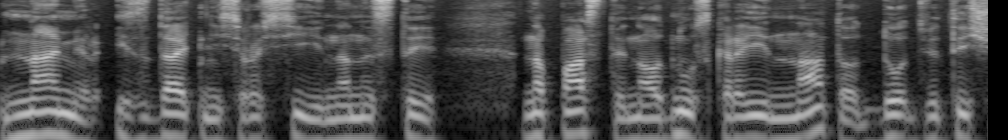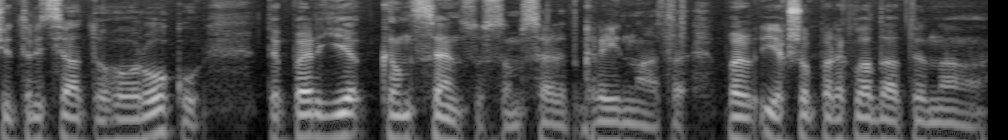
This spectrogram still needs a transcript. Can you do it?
Намір і здатність Росії нанести напасти на одну з країн НАТО до 2030 року тепер є консенсусом серед країн НАТО. Якщо перекладати на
